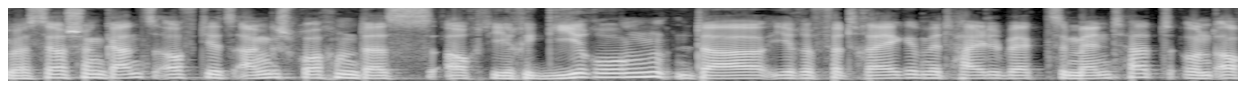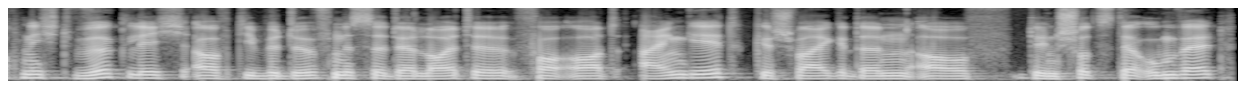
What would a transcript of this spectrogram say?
Du hast ja schon ganz oft jetzt angesprochen, dass auch die Regierung da ihre Verträge mit Heidelberg Zement hat und auch nicht wirklich auf die Bedürfnisse der Leute vor Ort eingeht, geschweige denn auf den Schutz der Umwelt.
